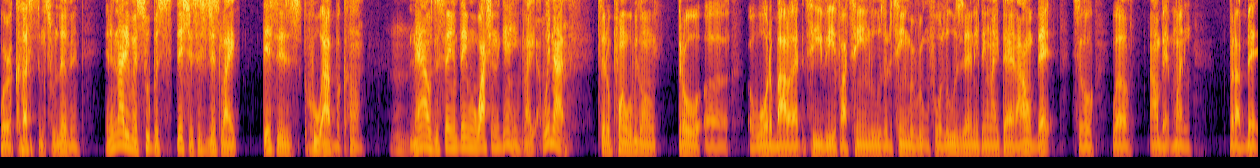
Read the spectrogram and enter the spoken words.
were accustomed to living, and it's not even superstitious. It's just like this is who I've become. Mm. Now it's the same thing when watching the game. Like we're not to the point where we're gonna throw a, a water bottle at the TV if our team lose or the team we're rooting for loses or anything like that. I don't bet. So well, I don't bet money, but I bet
